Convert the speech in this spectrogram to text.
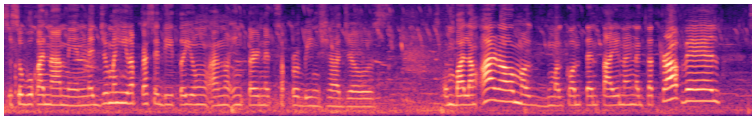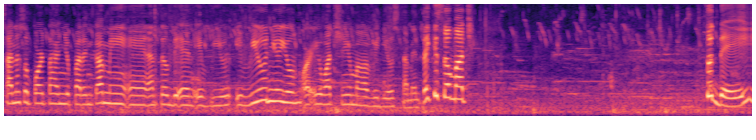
Susubukan namin. Medyo mahirap kasi dito yung ano internet sa probinsya Diyos. Kung balang araw mag mag-content tayo ng nagta-travel sana supportahan nyo pa rin kami and until the end if you if you nyo yung or i-watch nyo yung mga videos namin. Thank you so much! Today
